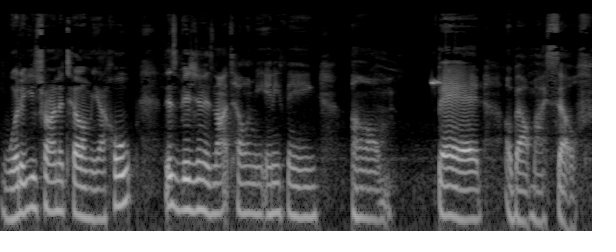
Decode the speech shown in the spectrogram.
what are you trying to tell me? I hope this vision is not telling me anything um, bad about myself.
